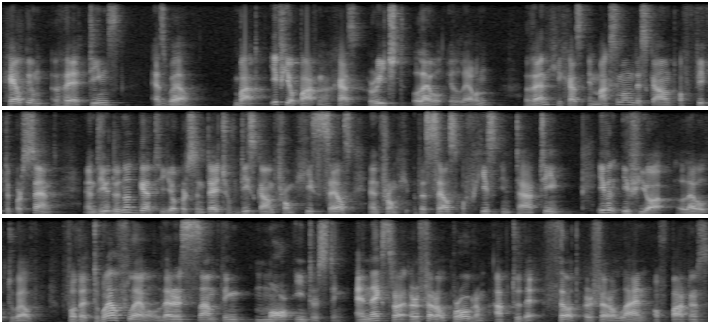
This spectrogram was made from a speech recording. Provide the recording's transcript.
helping their teams as well. But if your partner has reached level 11, then he has a maximum discount of 50% and you do not get your percentage of discount from his sales and from the sales of his entire team, even if you are level 12. For the 12th level, there is something more interesting, an extra referral program up to the third referral line of partners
